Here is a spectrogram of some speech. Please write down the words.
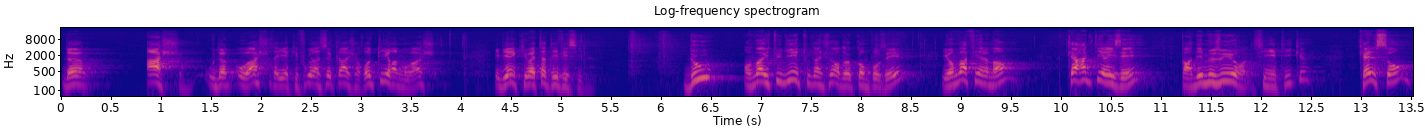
d'un H ou d'un OH, c'est-à-dire qu'il faut que dans ce cas, je retire un OH, bien, qui va être difficile. D'où on va étudier tout un genre de composés et on va finalement caractériser par des mesures cinétiques quelles sont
